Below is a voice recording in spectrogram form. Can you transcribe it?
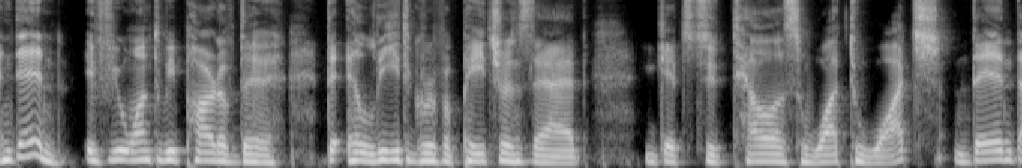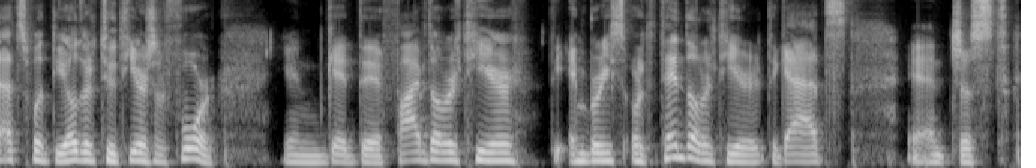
And then, if you want to be part of the the elite group of patrons that gets to tell us what to watch, then that's what the other two tiers are for. You can get the five dollar tier, the Embrace, or the ten dollar tier, the GADS, and just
